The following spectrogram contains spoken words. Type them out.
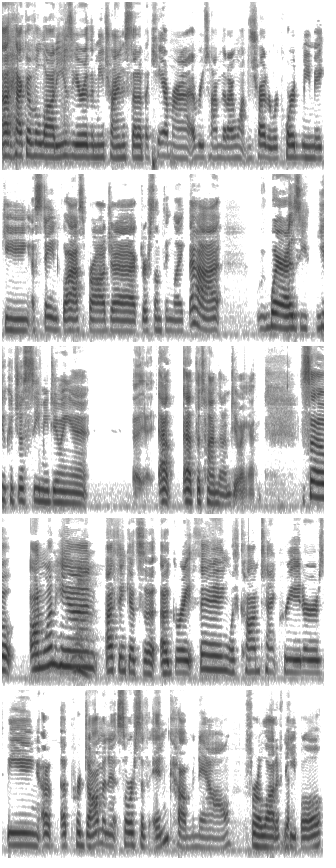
a heck of a lot easier than me trying to set up a camera every time that I want to try to record me making a stained glass project or something like that. Whereas you you could just see me doing it uh, at at the time that I'm doing it. So on one hand, I think it's a, a great thing with content creators being a, a predominant source of income now for a lot of yeah people.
